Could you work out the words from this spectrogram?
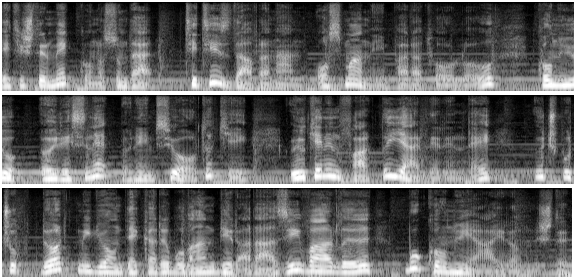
yetiştirmek konusunda titiz davranan Osmanlı İmparatorluğu konuyu öylesine önemsiyordu ki ülkenin farklı yerlerinde 3,5-4 milyon dekarı bulan bir arazi varlığı bu konuya ayrılmıştı.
